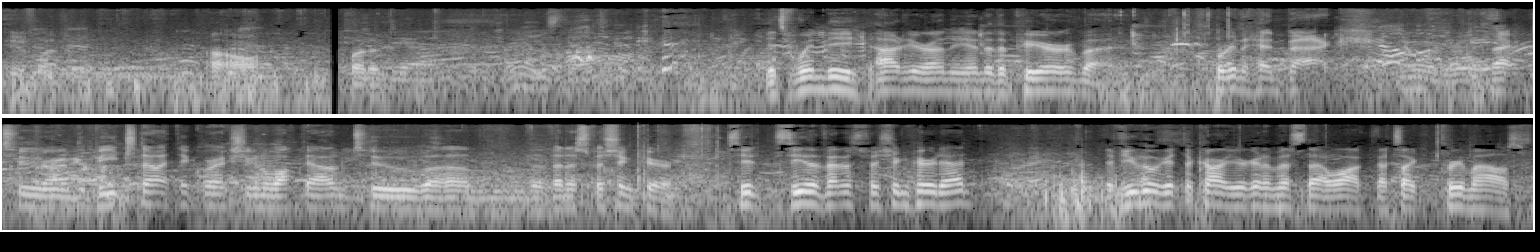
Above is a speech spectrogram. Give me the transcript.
beautiful. Uh oh. Flooded. It's windy out here on the end of the pier, but we're gonna head back back to the beach now. I think we're actually gonna walk down to um, the Venice Fishing Pier. See, see the Venice Fishing Pier, Dad? If you go get the car, you're gonna miss that walk. That's like three miles.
